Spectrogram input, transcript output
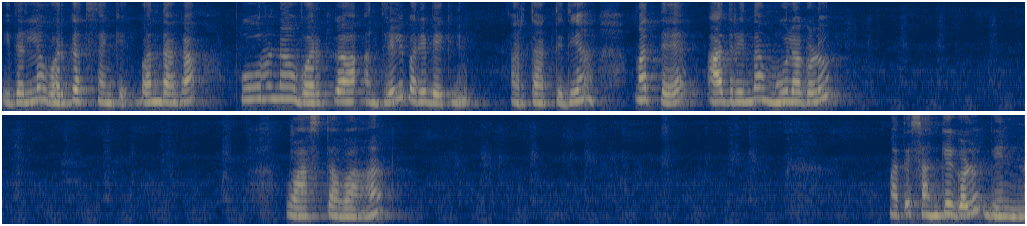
ಇದೆಲ್ಲ ವರ್ಗದ ಸಂಖ್ಯೆ. ಬಂದಾಗ ಪೂರ್ಣ ವರ್ಗ ಅಂಥೇಳಿ ಬರಿಬೇಕು ನೀವು. ಅರ್ಥ ಆಗ್ತಿದೆಯಾ? ಮತ್ತು ಆದ್ದರಿಂದ ಮೂಲಗಳು ವಾಸ್ತವ. ಮತ್ತು ಸಂಖ್ಯೆಗಳು ಭಿನ್ನ.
